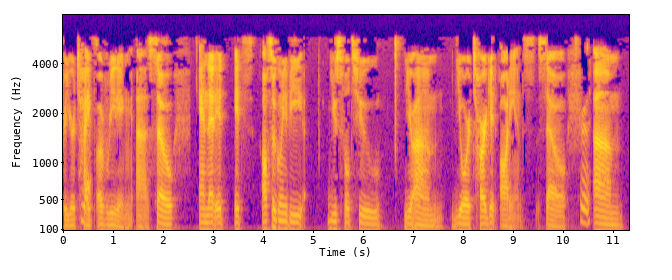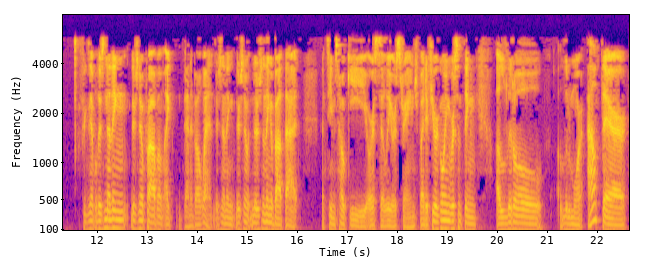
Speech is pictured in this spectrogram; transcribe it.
for your type Yes. of reading. Uh, so and that it it's also going to be useful to your um your target audience. So Truth. um for example, there's nothing there's no problem like Benebell went. There's nothing there's no there's nothing about that that seems hokey or silly or strange. But if you're going for something a little a little more out there,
